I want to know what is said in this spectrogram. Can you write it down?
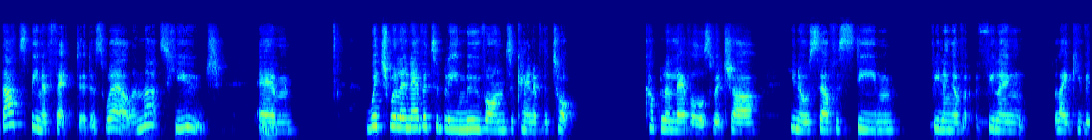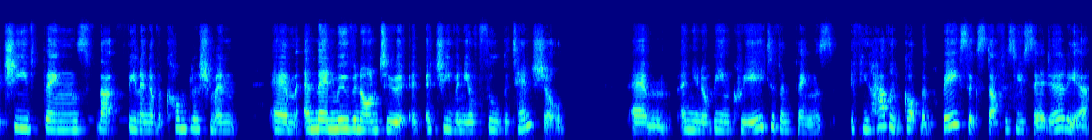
that's been affected as well, and that's huge. Um, which will inevitably move on to kind of the top couple of levels, which are you know self-esteem, feeling of feeling like you've achieved things, that feeling of accomplishment, um, and then moving on to achieving your full potential um, and you know being creative and things if you haven't got the basic stuff as you said earlier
